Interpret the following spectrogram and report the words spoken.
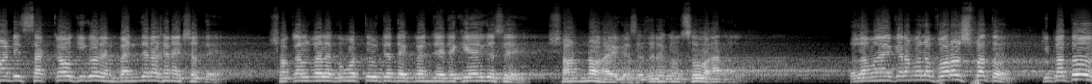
মাটির চাক্কাও কি করেন বান্ধে রাখেন একসাথে। সকালবেলা ঘুমোতে উঠে দেখবেন যে এটা কি হয়ে গেছে? স্বর্ণ হয়ে গেছে, যেরকম সোহান বলে ফরস পাথর। কি পাথর?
